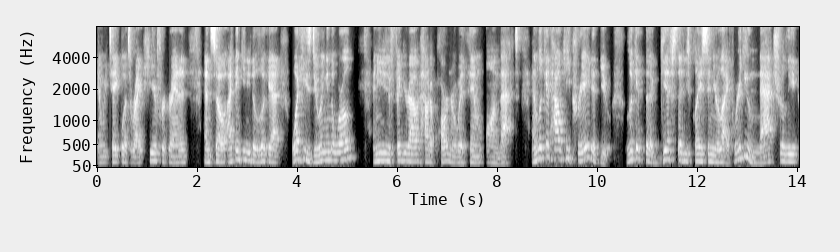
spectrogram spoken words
and we take what's right here for granted. And so I think you need to look at what he's doing in the world and you need to figure out how to partner with him on that. And look at how he created you. Look at the gifts that he's placed in your life. Where are you naturally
